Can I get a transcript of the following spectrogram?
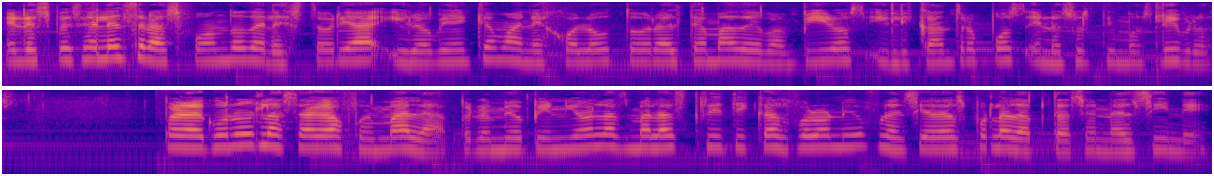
en especial el trasfondo de la historia y lo bien que manejó la autora el tema de vampiros y licántropos en los últimos libros. Para algunos la saga fue mala, pero en mi opinión las malas críticas fueron influenciadas por la adaptación al cine.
